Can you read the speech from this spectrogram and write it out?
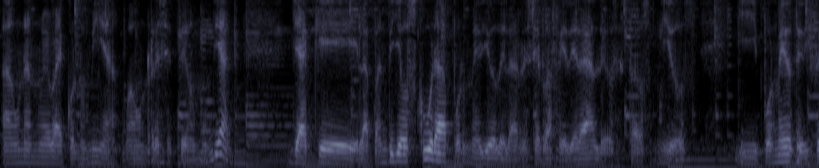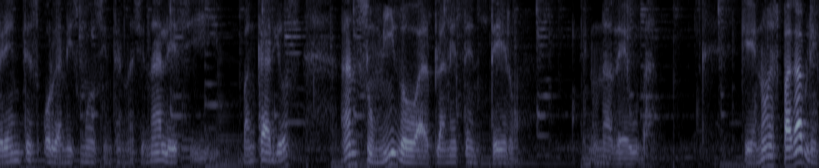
a una nueva economía o a un reseteo mundial, ya que la pandilla oscura, por medio de la Reserva Federal de los Estados Unidos y por medio de diferentes organismos internacionales y bancarios, han sumido al planeta entero en una deuda que no es pagable.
